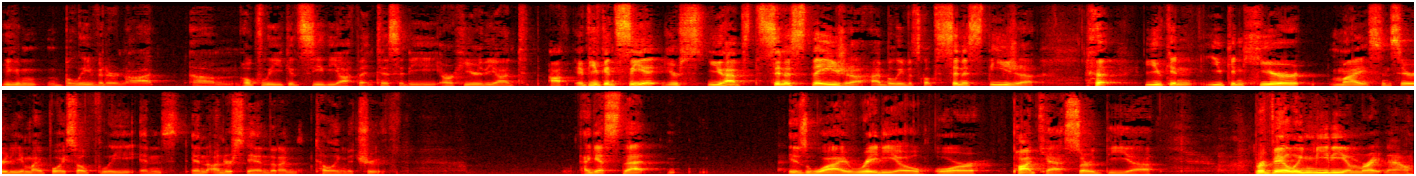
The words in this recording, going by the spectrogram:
you can believe it or not. Um, hopefully, you can see the authenticity or hear the. Uh, if you can see it, you're you have synesthesia. I believe it's called synesthesia. you can you can hear my sincerity in my voice, hopefully, and and understand that I'm telling the truth. I guess that is why radio or podcasts are the uh, prevailing medium right now.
